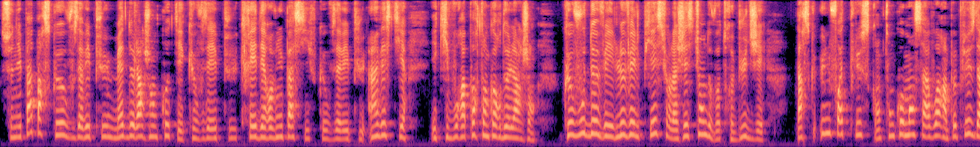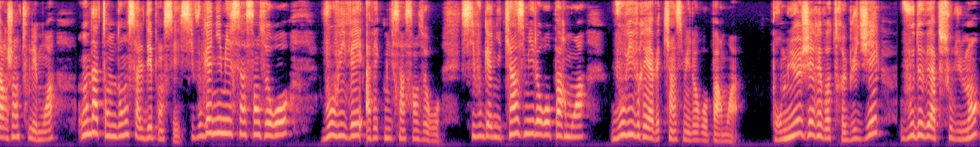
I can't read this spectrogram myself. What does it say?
Ce n'est pas parce que vous avez pu mettre de l'argent de côté, que vous avez pu créer des revenus passifs, que vous avez pu investir et qui vous rapporte encore de l'argent, que vous devez lever le pied sur la gestion de votre budget. Parce qu'une fois de plus, quand on commence à avoir un peu plus d'argent tous les mois, on a tendance à le dépenser. Si vous gagnez 1500 euros, vous vivez avec 1500 euros. Si vous gagnez 15 000 euros par mois, vous vivrez avec 15 000 euros par mois. Pour mieux gérer votre budget, vous devez absolument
